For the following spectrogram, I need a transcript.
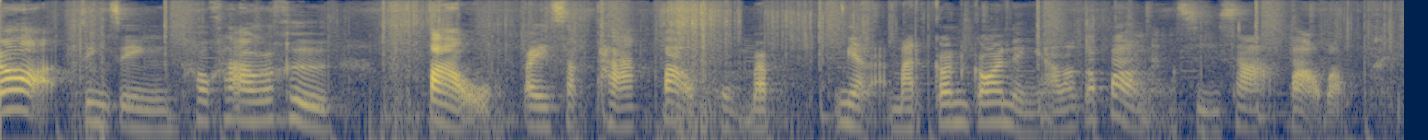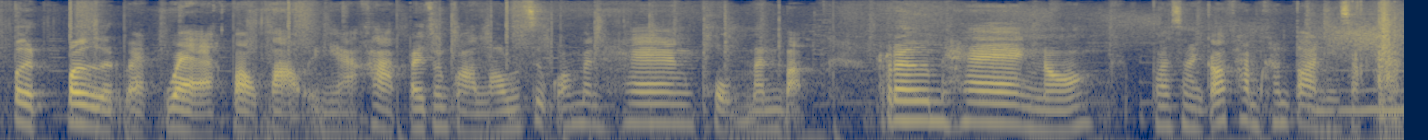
ก็จริงๆ คร่าวๆก็คือเป่าไปสักพักเป่าผมแบบเนี่ยแหละมัดก้อนๆอย่างเงี้ยแล้วก็เป่าหนังศีรษะเป่าแบบเปิดเปิดๆแหวกแหวกๆเป่าๆอย่างเงี้ยค่ะ ไปจนกว่าเรารู้สึกว่ามันแห้ง ผมมันแบบเริ่มแห้งเนาะเพราะฉะนั้นก็ทำขั้นตอนนี้สักพัก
